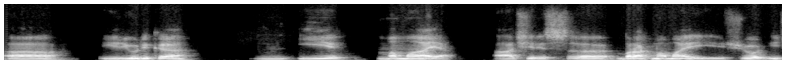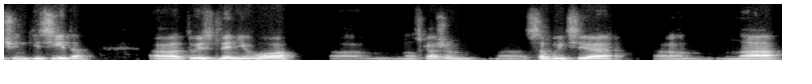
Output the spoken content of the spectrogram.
и Рюрика, и Мамая, а через брак Мамая еще и Чингизида. А, то есть для него, а, ну, скажем, а, события на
